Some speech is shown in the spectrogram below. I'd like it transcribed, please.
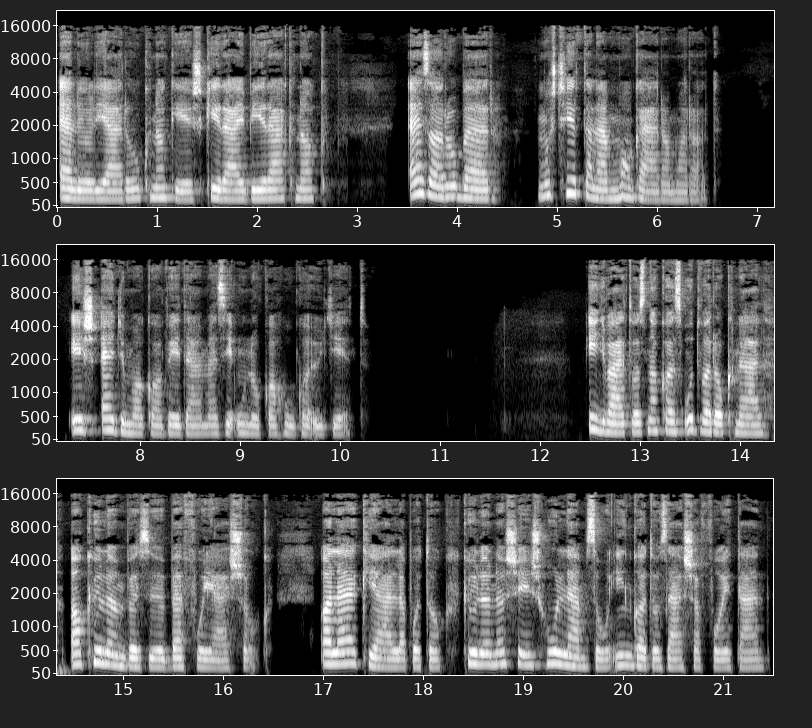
elöljáróknak és királybíráknak, ez a Robert most hirtelen magára marad, és egymaga védelmezi unokahúga ügyét. Így változnak az udvaroknál a különböző befolyások, a lelki állapotok különös és hullámzó ingadozása folytán,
